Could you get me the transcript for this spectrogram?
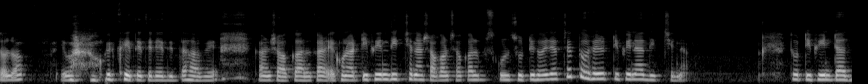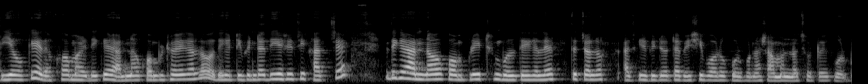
চলো, এবার ওকে খেতে তেড়ে দিতে হবে। কারণ সকালকার এখন আর টিফিন দিচ্ছে না, সকাল সকাল স্কুল ছুটি হয়ে যাচ্ছে, তো সে টিফিন আর দিচ্ছি না। তো টিফিনটা দিয়ে ওকে দেখো আমার এদিকে রান্নাও কমপ্লিট হয়ে গেল, ওদিকে টিফিনটা দিয়ে এসেছি খাচ্ছে। এদিকে রান্নাও কমপ্লিট বলতে গেলে, তো চলো আজকের ভিডিওটা বেশি বড় করব না, সামান্য ছোটোই করব।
